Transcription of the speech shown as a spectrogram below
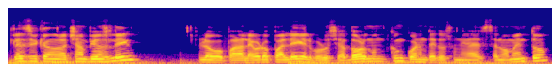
clasificando a la Champions League. Luego para la Europa League, el Borussia Dortmund con 42 unidades hasta el momento.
